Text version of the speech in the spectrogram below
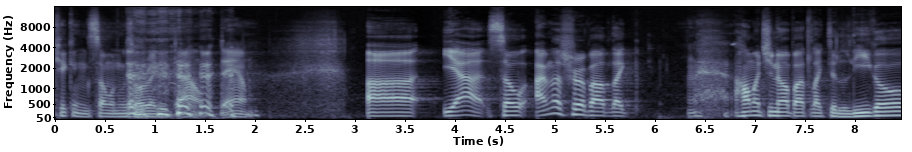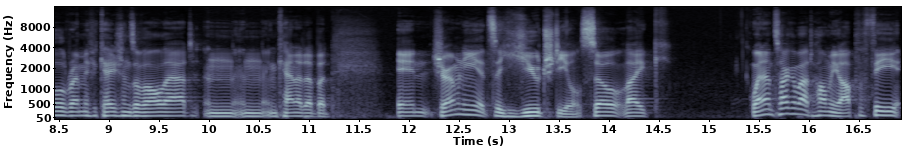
kicking someone who's already down. Damn. Uh, yeah. So I'm not sure about like how much you know about like the legal ramifications of all that in in, in Canada, but in Germany it's a huge deal. So like when I'm talking about homeopathy,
